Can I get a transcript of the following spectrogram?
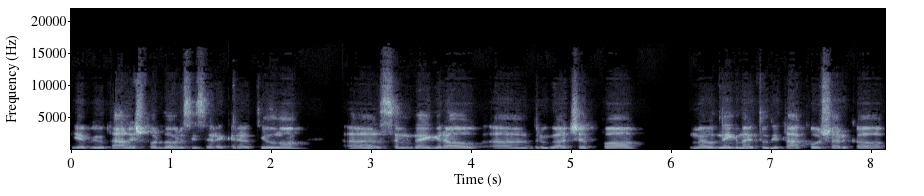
je bil tale šport, dobro, sicer rekreativno uh, sem ga igral, uh, drugače pa me odnegnaj tudi ta košarka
